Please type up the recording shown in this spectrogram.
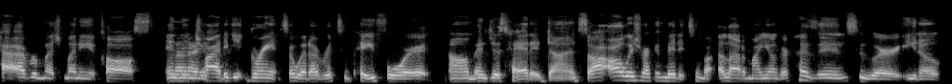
however much money it costs, and then try to get grants or whatever to pay for it, um, and just had it done. So I always recommend it to my, a lot of my younger cousins who are you know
